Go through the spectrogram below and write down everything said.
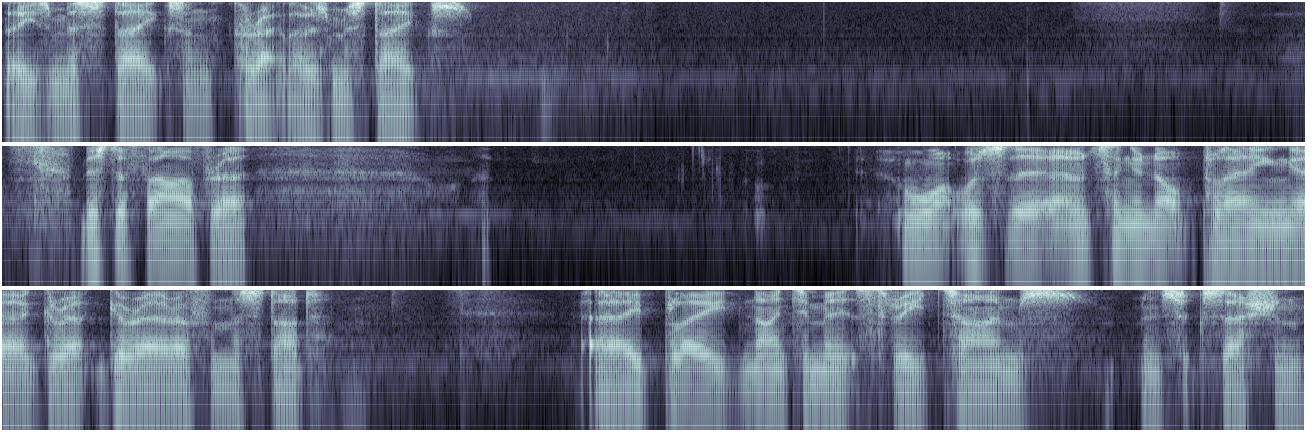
these mistakes and correct those mistakes. Mr. Favre, what was the thing of not playing uh, Guerreiro from the stud? Uh, he played 90 minutes three times in succession.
